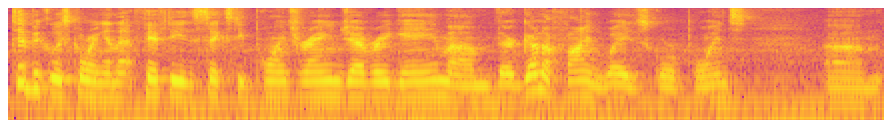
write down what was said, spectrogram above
typically scoring in that 50 to 60 points range every game, um, they're going to find a way to score points. Um,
